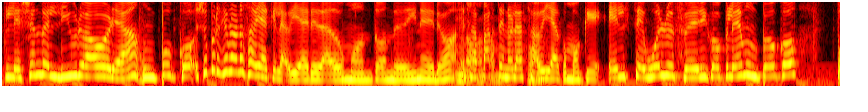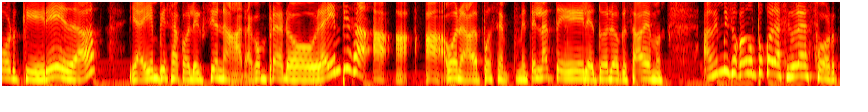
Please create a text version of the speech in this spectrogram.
leyendo el libro ahora, un poco, yo por ejemplo no sabía que le había heredado un montón de dinero. No, Esa parte no la sabía, como que él se vuelve Federico Clem un poco porque hereda. Y ahí empieza a coleccionar, a comprar obra. Ahí empieza a, a- a- bueno, después se mete en la tele, todo lo que sabemos. A mí me hizo un poco la figura de Ford,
